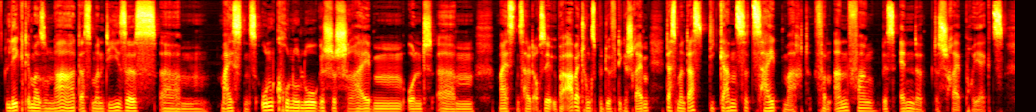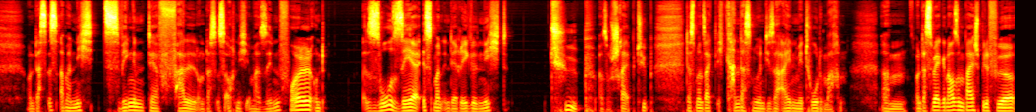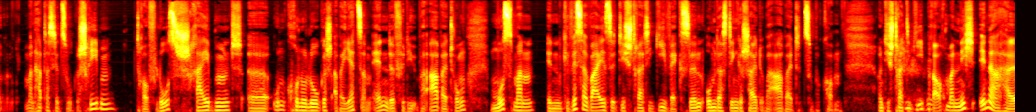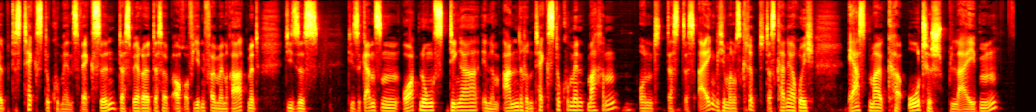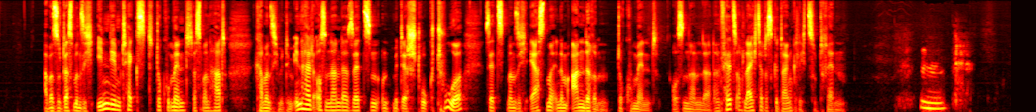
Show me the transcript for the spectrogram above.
legt immer so nahe, dass man dieses ähm, meistens unchronologische Schreiben und ähm, meistens halt auch sehr überarbeitungsbedürftige Schreiben, dass man das die ganze Zeit macht, von Anfang bis Ende des Schreibprojekts. Und das ist aber nicht zwingend der Fall und das ist auch nicht immer sinnvoll und so sehr ist man in der Regel nicht Typ, also Schreibtyp, dass man sagt, ich kann das nur in dieser einen Methode machen. Ähm, und das wäre genauso ein Beispiel für, man hat das jetzt so geschrieben, drauf losschreibend, äh, unchronologisch, aber jetzt am Ende für die Überarbeitung muss man in gewisser Weise die Strategie wechseln, um das Ding gescheit überarbeitet zu bekommen. Und die Strategie braucht man nicht innerhalb des Textdokuments wechseln. Das wäre deshalb auch auf jeden Fall mein Rat mit dieses diese ganzen Ordnungsdinger in einem anderen Textdokument machen und dass das eigentliche Manuskript, das kann ja ruhig erstmal chaotisch bleiben, aber so dass man sich in dem Textdokument, das man hat, kann man sich mit dem Inhalt auseinandersetzen und mit der Struktur setzt man sich erstmal in einem anderen Dokument auseinander. Dann fällt es auch leichter, das gedanklich zu trennen. Hm.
